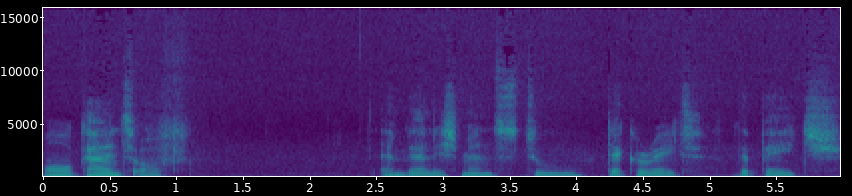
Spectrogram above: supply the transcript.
all kinds of embellishments to decorate the page.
